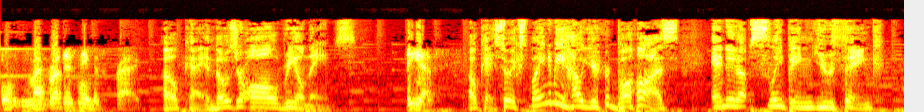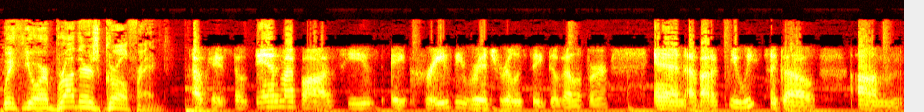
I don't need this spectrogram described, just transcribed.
Well, my brother's name is Craig. Okay, and those are all real names. Yes. Okay, so explain to me how your boss ended up sleeping, you think, with your brother's girlfriend. Okay, so Dan, my boss, he's a crazy rich real estate developer. And about a few weeks ago, um,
